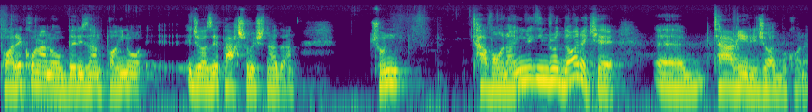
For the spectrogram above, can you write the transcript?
پاره کنن و بریزن پایین و اجازه پخش رو بش ندن. چون توانایی این رو داره که تغییر ایجاد بکنه.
